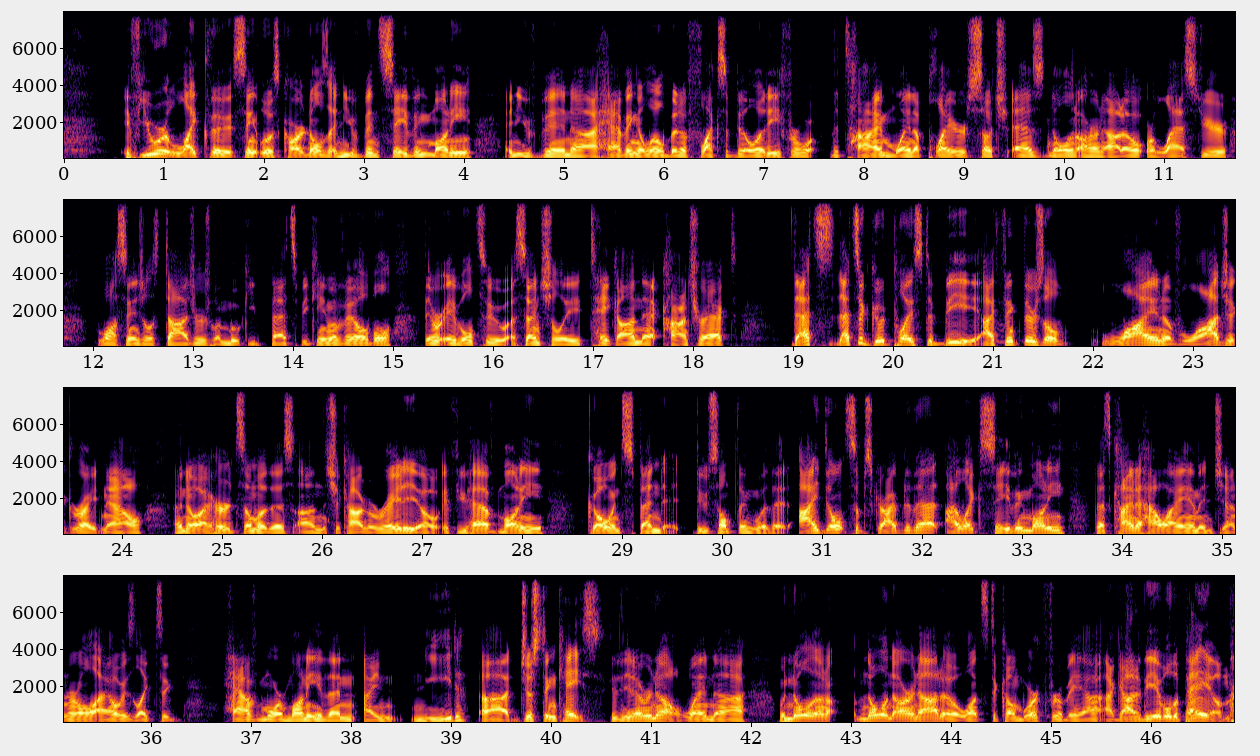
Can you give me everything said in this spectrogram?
If you are like the St. Louis Cardinals and you've been saving money and you've been uh, having a little bit of flexibility for the time when a player such as Nolan Arenado or last year Los Angeles Dodgers when Mookie Betts became available, they were able to essentially take on that contract that's that's a good place to be. I think there's a line of logic right now. I know I heard some of this on the Chicago radio. If you have money, go and spend it. Do something with it. I don't subscribe to that. I like saving money. That's kind of how I am in general. I always like to have more money than I need, uh, just in case, because you never know when uh, when Nolan Nolan Arenado wants to come work for me. I, I got to be able to pay him.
